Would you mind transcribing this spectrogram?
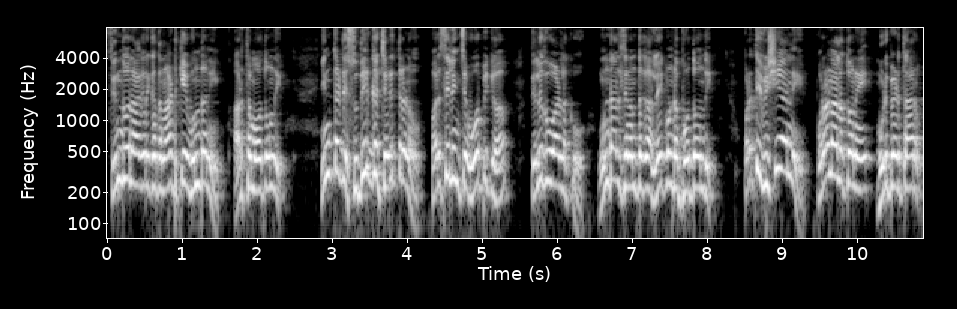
సింధు నాగరికత నాటికే ఉందని అర్థమవుతుంది. ఇంతటి సుదీర్ఘ చరిత్రను పరిశీలించే ఓపిక తెలుగు వాళ్ళకు ఉండాల్సినంతగా లేకుండా పోతోంది. ప్రతి విషయాన్ని పురాణాలతోనే ముడిపెడతారు.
